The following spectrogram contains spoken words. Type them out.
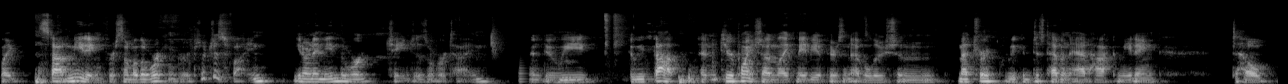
like stop meeting for some of the working groups, which is fine. You know what I mean? The work changes over time. And do we do we stop? And to your point, Sean, like maybe if there's an evolution metric, we could just have an ad hoc meeting to help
